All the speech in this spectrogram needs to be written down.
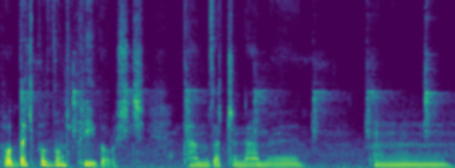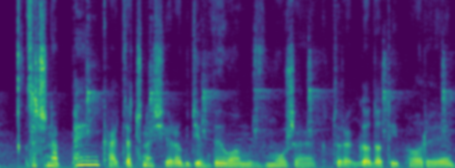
poddać pod wątpliwość, tam zaczynamy. Mm, zaczyna pękać, zaczyna się robić wyłom w murze, którego do tej pory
